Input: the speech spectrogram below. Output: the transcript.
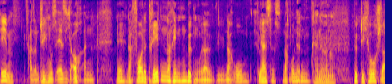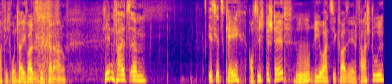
Eben. Also natürlich muss er sich auch an ne, nach vorne treten, nach hinten bücken oder wie, nach oben. Wie heißt das? Nach unten? Äh, keine Ahnung. bück dich hoch, schlaf dich runter, ich weiß es nicht, keine Ahnung. Jedenfalls ähm, ist jetzt Kay auf sich gestellt. Mhm. Rio hat sie quasi in den Fahrstuhl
